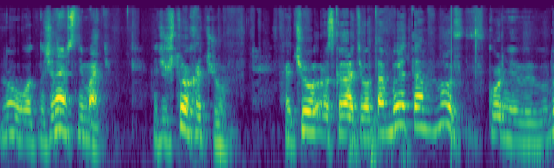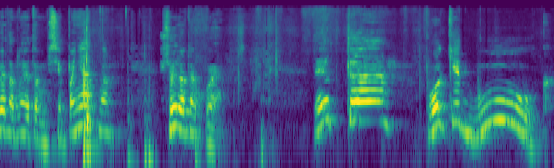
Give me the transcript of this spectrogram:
Ну вот, начинаем снимать. Значит, что я хочу? Хочу рассказать вот об этом, ну, в корне об этом, но это всем понятно. Что это такое? Это Pocketbook.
